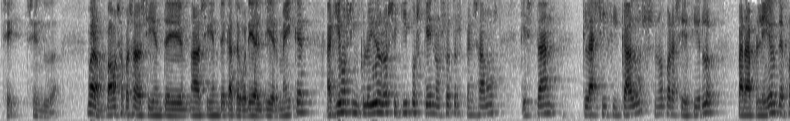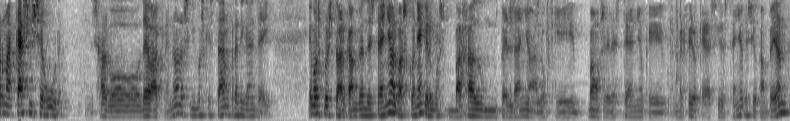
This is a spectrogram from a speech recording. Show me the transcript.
Sí, sin duda. Bueno, vamos a pasar a la siguiente, a la siguiente categoría del tier maker. Aquí hemos incluido los equipos que nosotros pensamos que están clasificados, ¿no? Por así decirlo, para playoff de forma casi segura, salvo debacle, ¿no? Los equipos que están prácticamente ahí. Hemos puesto al campeón de este año, al Vasconia, que le hemos bajado un peldaño a lo que, vamos a ver, este año que, me refiero que ha sido este año, que ha sido campeón,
